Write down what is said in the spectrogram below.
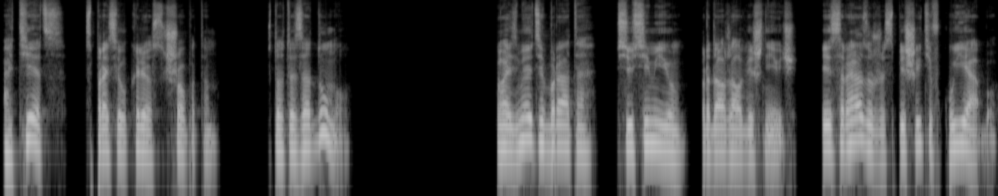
«Отец», — спросил Клёс шепотом, — «что ты задумал?» «Возьмете брата, всю семью», — продолжал Вишневич, «и сразу же спешите в Куябу.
